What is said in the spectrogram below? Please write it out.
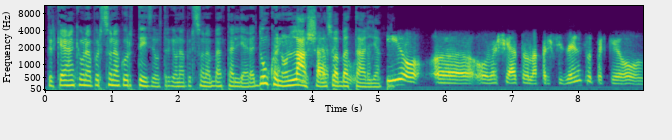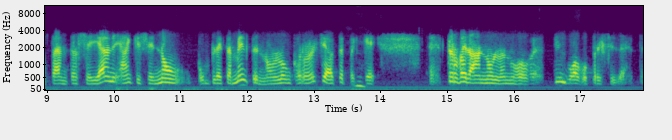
Perché è anche una persona cortese oltre che una persona battagliera dunque non lascia la sua tutto. battaglia. Io eh, ho lasciato la presidenza perché ho 86 anni, anche se non completamente non l'ho ancora lasciata perché eh, troveranno nuova, il nuovo presidente.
